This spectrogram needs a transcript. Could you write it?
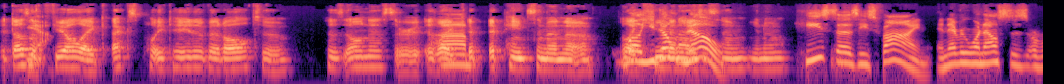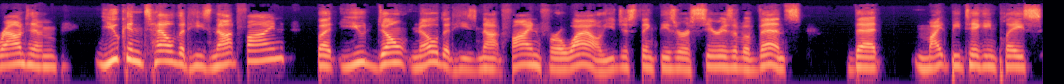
It doesn't Yeah. feel like exploitative at all to his illness, or it like Um, it, it paints him in a well, you don't know. him, you know. He says he's fine, and everyone else is around him. You can tell that he's not fine, but you don't know that he's not fine for a while. You just think these are a series of events that might be taking place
